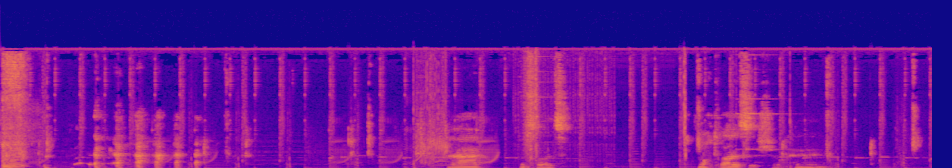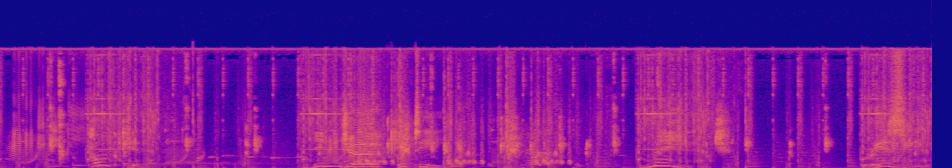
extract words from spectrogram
Ah, was soll's. Noch 30, okay. Pumpkin. Ninja Kitty. Mage. Grizzly.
